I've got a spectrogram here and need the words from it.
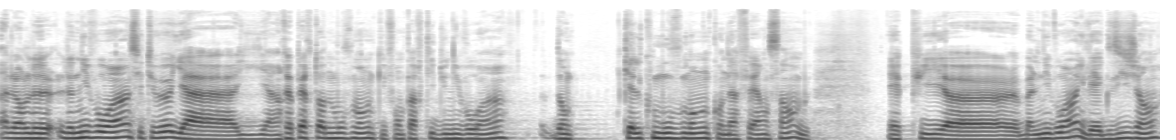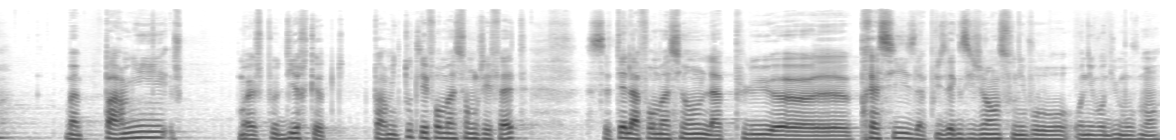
Alors le, niveau 1, si tu veux, il y, a, un répertoire de mouvements qui font partie du niveau 1. Donc quelques mouvements qu'on a fait ensemble. Et puis euh, ben, le niveau 1, il est exigeant ben, parmi, moi, je peux dire que parmi toutes les formations que j'ai faites, c'était la formation la plus euh, précise, la plus exigeante au niveau, au niveau du mouvement.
